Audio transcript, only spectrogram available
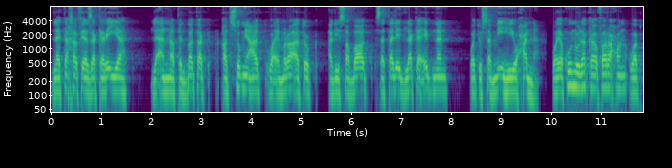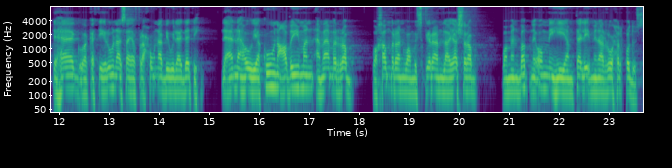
لا تخف يا زكريا لأن طلبتك قد سمعت وامرأتك اليصابات ستلد لك ابنا وتسميه يوحنا. ويكون لك فرح وابتهاج وكثيرون سيفرحون بولادته لأنه يكون عظيما أمام الرب وخمرا ومسكرا لا يشرب ومن بطن أمه يمتلئ من الروح القدس.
